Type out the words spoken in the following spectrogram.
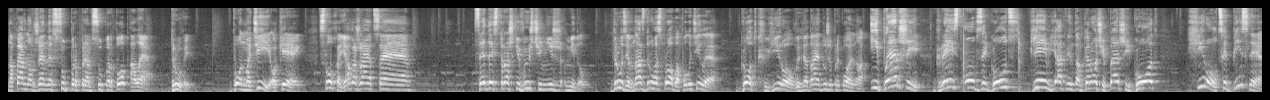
Напевно, вже не супер, прям супер топ, але другий. Бон Маті, окей. Слухай, я вважаю, це. Це десь трошки вище, ніж мідл. Друзі, в нас друга спроба. Полетіли. God Hero виглядає дуже прикольно. І перший Graced of the Goats Game, як він там, коротше, перший God Hero, це біслі.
